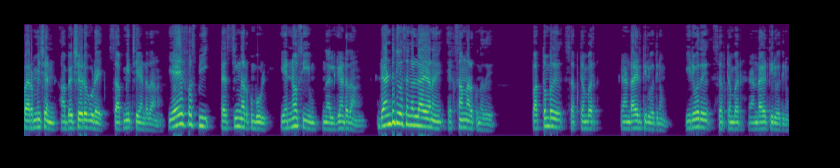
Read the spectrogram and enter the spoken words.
പെർമിഷൻ അപേക്ഷയുടെ കൂടെ സബ്മിറ്റ് ചെയ്യേണ്ടതാണ്. A F S B testing നടക്കുമ്പോൾ എൻ ഒ സിയും നൽകേണ്ടതാണ്. രണ്ട് ദിവസങ്ങളിലായാണ് എക്സാം നടക്കുന്നത്. പത്തൊമ്പത് സെപ്റ്റംബർ രണ്ടായിരത്തി ഇരുപതിനും ഇരുപത് സെപ്റ്റംബർ രണ്ടായിരത്തി ഇരുപതിനും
